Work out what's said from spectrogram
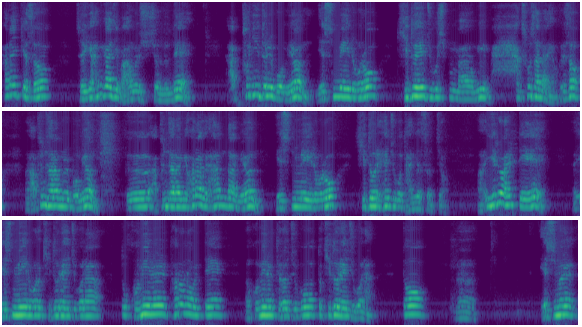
하나님께서 저에게 한 가지 마음을 주셨는데 아픈 이들을 보면 예수님의 이름으로 기도해 주고 싶은 마음이 막 솟아나요. 그래서 아픈 사람을 보면 그 아픈 사람이 허락을 한다면 예수님의 이름으로 기도를 해주고 다녔었죠. 아, 이러할 때에 예수님의 이름으로 기도를 해주거나 또 고민을 털어놓을 때 어, 고민을 들어주고 또 기도를 해주거나 또 어, 예수님을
